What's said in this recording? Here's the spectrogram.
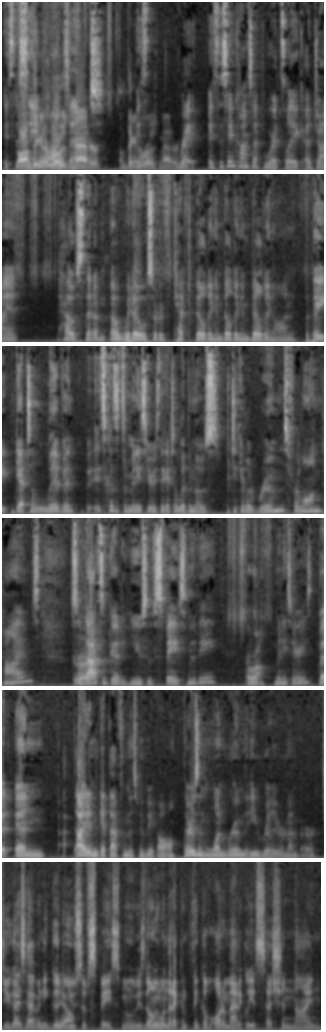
It's the Oh, I'm same thinking of Rose. Matter. I'm thinking of Rose Madder. Right. It's the same concept where it's like a giant house that a, a widow sort of kept building and building and building on, but they get to live in. It's because it's a miniseries. They get to live in those particular rooms for long times. So Right. that's a good use of space movie, or well, miniseries. But and I didn't get that from this movie at all. There isn't one room that you really remember. Do you guys have any good Yeah. use of space movies? The only one that I can think of automatically is Session Nine.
